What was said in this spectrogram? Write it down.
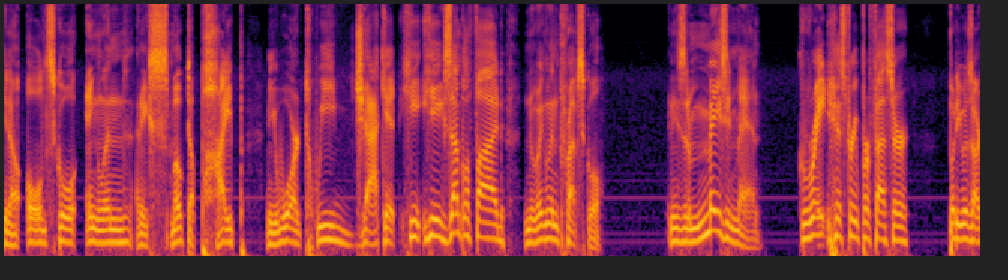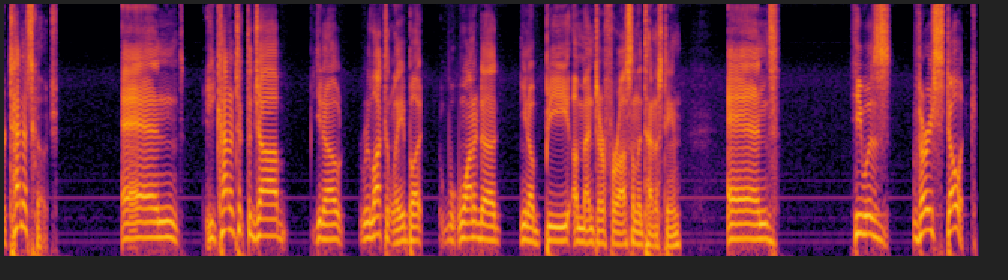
you know, old school England. And he smoked a pipe and he wore a tweed jacket. He, he exemplified New England prep school. And he's an amazing man, great history professor, but he was our tennis coach. And he kind of took the job, you know, reluctantly, but wanted to you know, be a mentor for us on the tennis team. And he was very stoic.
